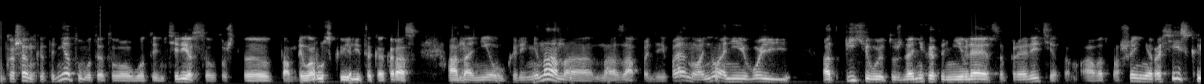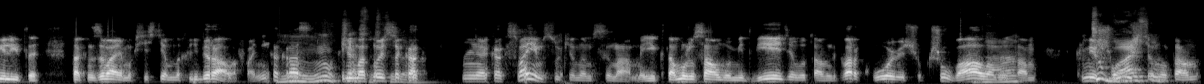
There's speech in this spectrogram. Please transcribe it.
Лукашенко это нету вот этого вот интереса, потому что там белорусская элита как раз, она не укоренена на, на Западе, и поэтому они его и отпихивают, уж для них это не является приоритетом. А в отношении российской элиты, так называемых системных либералов, они как раз ну, к ним относятся да. как как к своим сукиным сынам, и к тому же самому Медведеву, там, к Дворковичу, к Шувалову, да. там, к Мишустину, там,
